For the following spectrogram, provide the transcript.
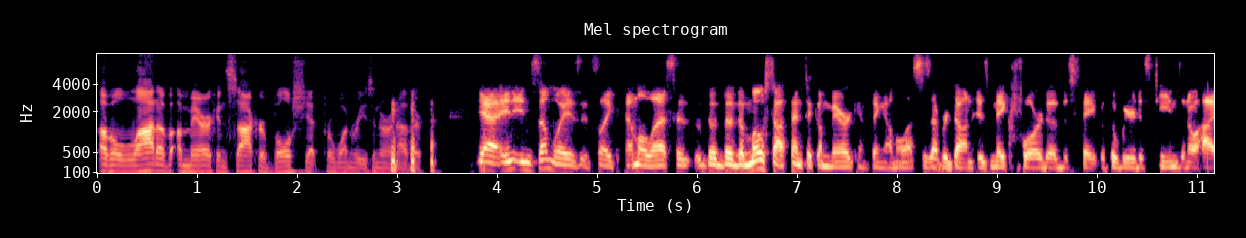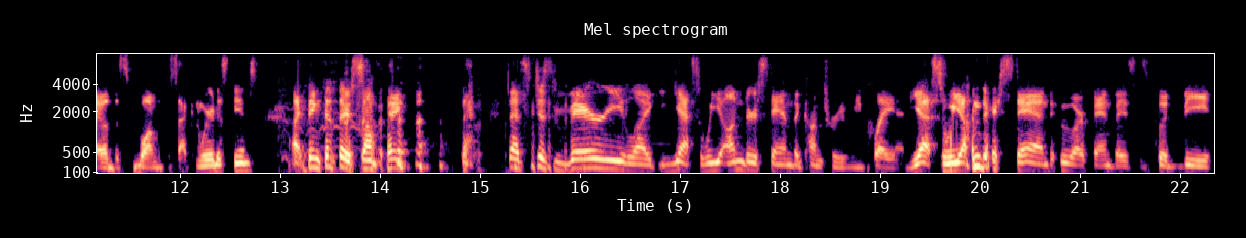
of a lot of American soccer bullshit for one reason or another. yeah, in, in some ways, it's like MLS. The, the the most authentic American thing MLS has ever done is make Florida the state with the weirdest teams, and Ohio the one with the second weirdest teams. I think that there's something. that's just very like yes we understand the country we play in yes we understand who our fan bases could be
